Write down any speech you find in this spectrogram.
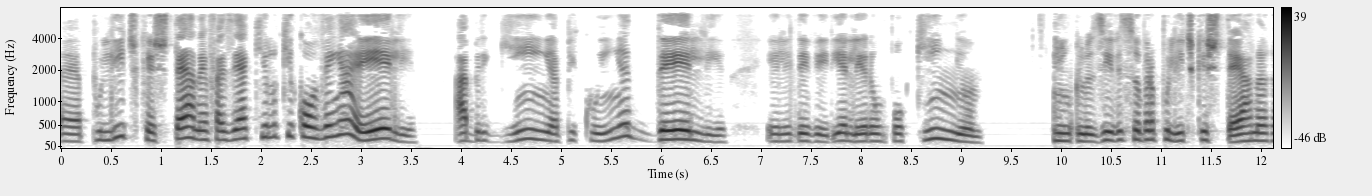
é, política externa é fazer aquilo que convém a ele, a briguinha, a picuinha dele ele deveria ler um pouquinho, inclusive sobre a política externa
